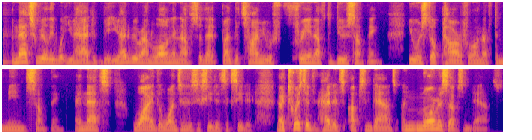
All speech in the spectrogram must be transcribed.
And that's really what you had to be. You had to be around long enough so that by the time you were free enough to do something, you were still powerful enough to mean something. And that's why the ones who succeeded succeeded. Now, Twisted had its ups and downs, enormous ups and downs.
